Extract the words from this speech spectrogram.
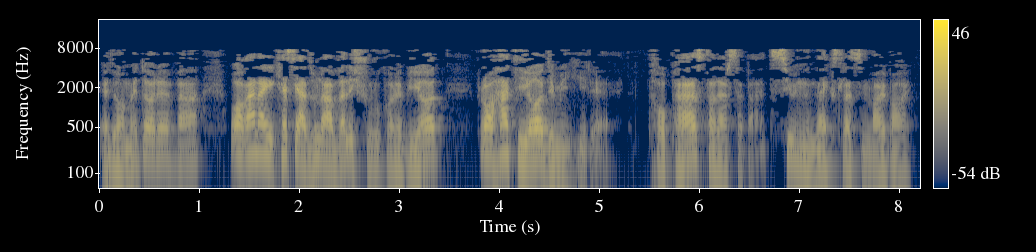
ادامه داره و واقعا اگه کسی از اون اول شروع کنه بیاد راحت یاد می‌گیره. خب پس تا درس بعد. See you in the next lesson. Bye bye.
